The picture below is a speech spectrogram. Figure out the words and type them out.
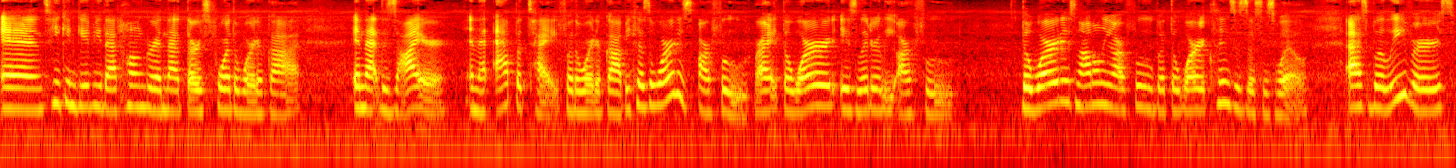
And He can give you that hunger and that thirst for the Word of God and that desire and that appetite for the Word of God because the Word is our food, right? The Word is literally our food. The word is not only our food, but the word cleanses us as well. As believers,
